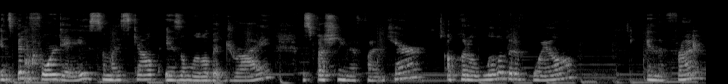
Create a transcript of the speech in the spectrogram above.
it's been four days, so my scalp is a little bit dry, especially in the front here. I'll put a little bit of oil in the front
